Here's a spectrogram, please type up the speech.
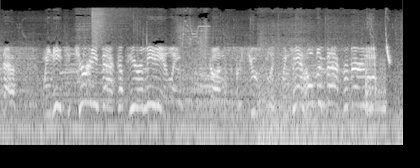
Staff. We need security back up here immediately. Guns are useless. We can't hold them back for very long.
